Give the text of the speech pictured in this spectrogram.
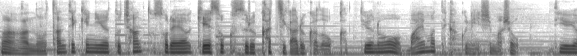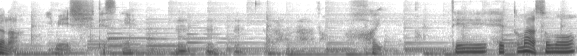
まあ、あの端的に言うとちゃんとそれを計測する価値があるかどうかっていうのを前もって確認しましょうっていうようなイメージですね。うんうんうんで、えっと、まあ、その、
